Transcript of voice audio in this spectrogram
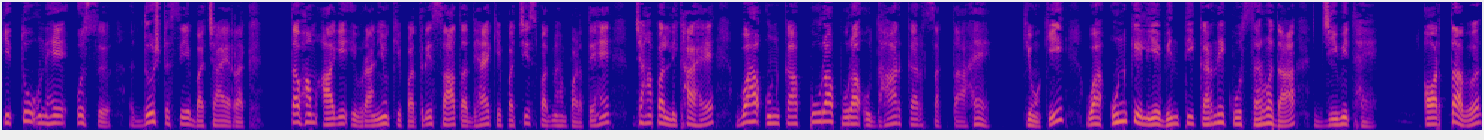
कि तू उन्हें उस दुष्ट से बचाए रख। तब हम आगे इब्रानियों की पत्री सात अध्याय के पच्चीस पद में हम पढ़ते हैं, जहाँ पर लिखा है, वह उनका पूरा पूरा उद्धार कर सकता है, क्योंकि वह उनके लिए विनती करने को सर्वदा जीवित है। और तब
